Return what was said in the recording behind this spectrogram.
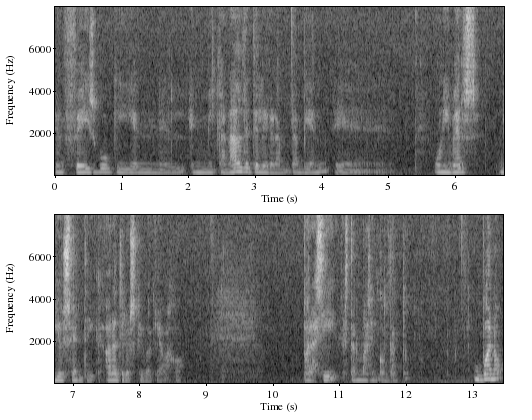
en Facebook y en, mi canal de Telegram también, eh, Universe Biocentric. Ahora te lo escribo aquí abajo, para así estar más en contacto. Bueno,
